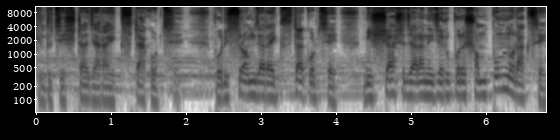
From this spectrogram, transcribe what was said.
কিন্তু চেষ্টা যারা এক্সট্রা করছে, পরিশ্রম যারা এক্সট্রা করছে, বিশ্বাস যারা নিজের উপরে সম্পূর্ণ রাখছে,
